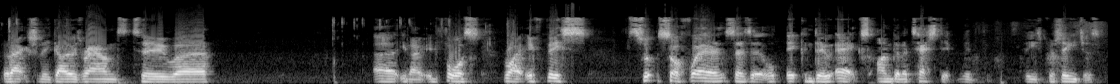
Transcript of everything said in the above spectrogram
that actually goes round to uh, uh, you know enforce. Right, if this so- software says it it can do X, I'm going to test it with these procedures.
